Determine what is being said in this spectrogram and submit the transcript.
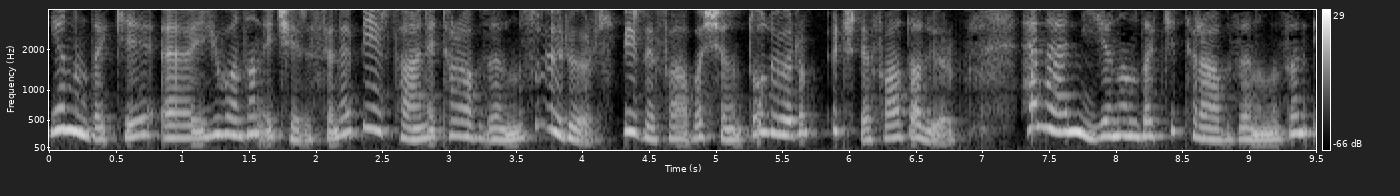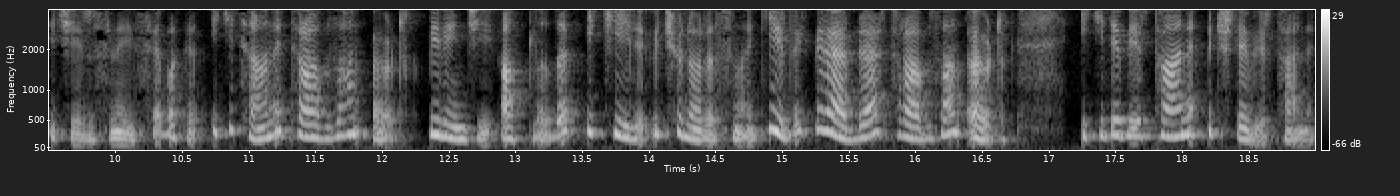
yanındaki e, yuvanın içerisine bir tane trabzanımızı örüyoruz. Bir defa başını doluyorum. Üç defa dalıyorum. Hemen yanındaki trabzanımızın içerisine ise bakın iki tane trabzan ördük. Birinciyi atladık. 2 ile 3'ün arasına girdik. Birer birer trabzan ördük. 2'de bir tane, 3'te bir tane.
